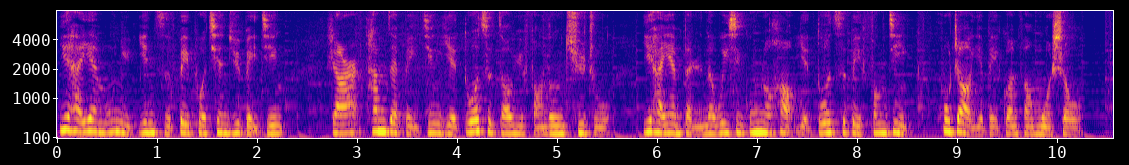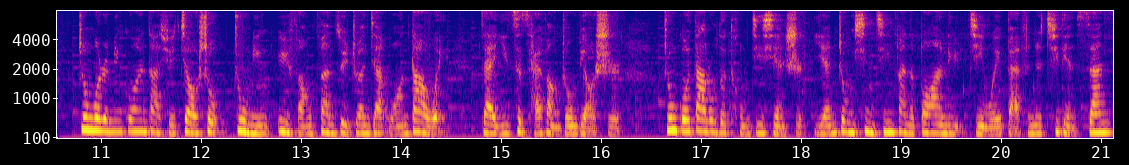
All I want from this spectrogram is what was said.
叶海燕母女因此被迫迁居北京，然而他们在北京也多次遭遇房东驱逐。叶海燕本人的微信公众号也多次被封禁，护照也被官方没收。中国人民公安大学教授、著名预防犯罪专家王大伟在一次采访中表示，中国大陆的统计显示，严重性侵犯的报案率仅为百分之七点三，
